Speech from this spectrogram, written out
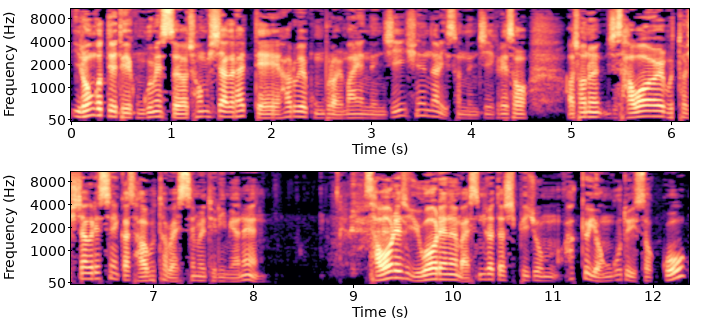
이런 것들이 되게 궁금했어요. 처음 시작을 할 때 하루에 공부를 얼마나 했는지, 쉬는 날이 있었는지. 그래서 어, 저는 이제 4월부터 시작을 했으니까 4월부터 말씀을 드리면은 4월에서 6월에는 말씀드렸다시피 좀 학교 연구도 있었고,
